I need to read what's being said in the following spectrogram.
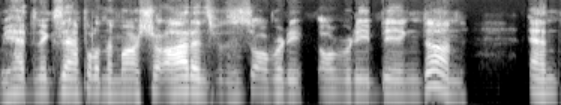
we had an example in the Marshall Islands, but this is already already being done. And,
